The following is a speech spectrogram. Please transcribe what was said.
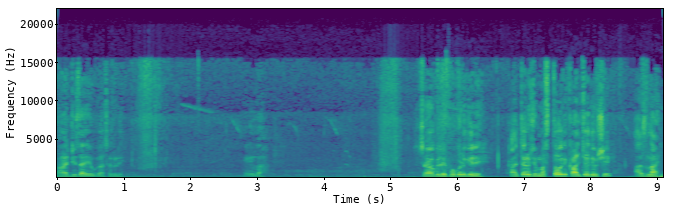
भाजीच आहे बघा सगळी. बघा. सगळी फुकट गेली. कालच्या दिवशी मस्त होती कालच्या दिवशी. आज नाही.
